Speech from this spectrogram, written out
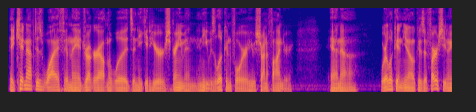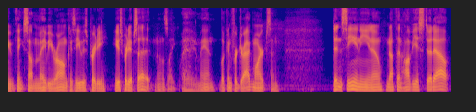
They kidnapped his wife and they had drug her out in the woods and he could hear her screaming and he was looking for her. He was trying to find her. And uh, we're looking, you know, because at first, you know, you think something may be wrong because he was pretty he was pretty upset. And I was like, "Hey, man, looking for drag marks and didn't see any, you know, nothing obvious stood out."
